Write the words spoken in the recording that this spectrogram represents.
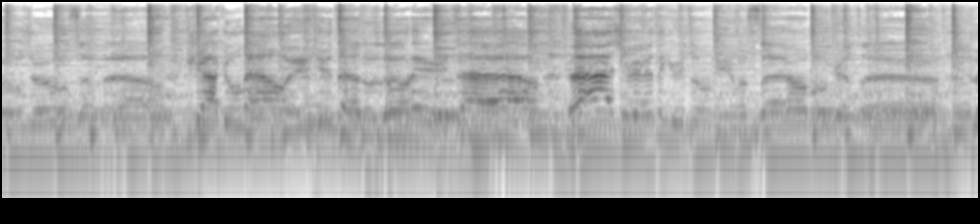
お嬢様。100年生きてるロリータ愛して人には背を向けて。ル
